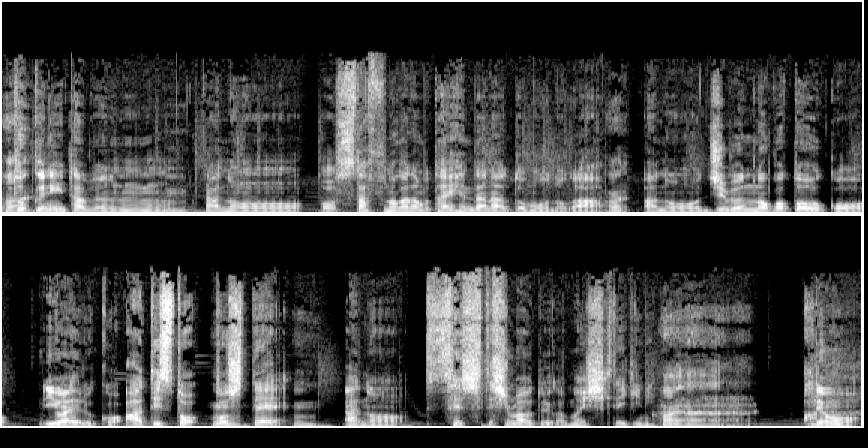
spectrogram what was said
はい。特に多分、ん。あのスタッフの方も大変だなと思うのが、はい。あの自分のことをこういわゆるこうアーティストとして、うんうん。あの接してしまうというか無意識的に。はいはいはいでも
